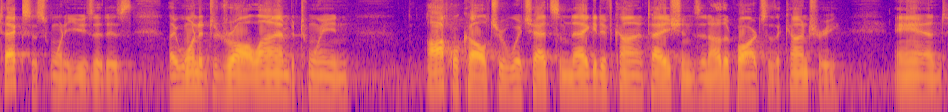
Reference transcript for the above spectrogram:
Texas want to use it, is they wanted to draw a line between aquaculture, which had some negative connotations in other parts of the country, and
